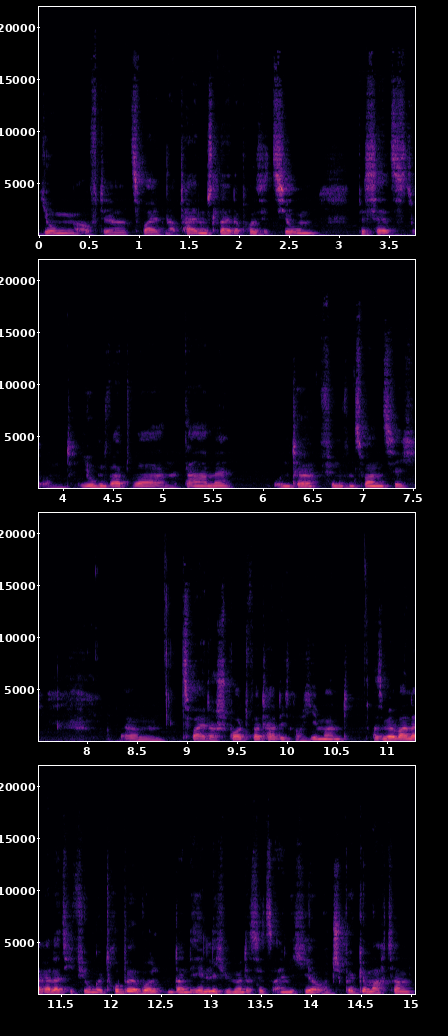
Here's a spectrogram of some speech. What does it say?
jung auf der zweiten Abteilungsleiterposition besetzt und Jugendwart war eine Dame unter 25. Ähm, zweiter Sportwart hatte ich noch jemand also wir waren eine relativ junge Truppe, wollten dann ähnlich, wie wir das jetzt eigentlich hier auch in Spöck gemacht haben,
